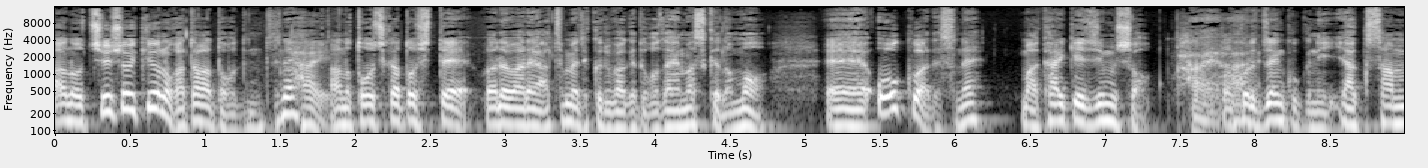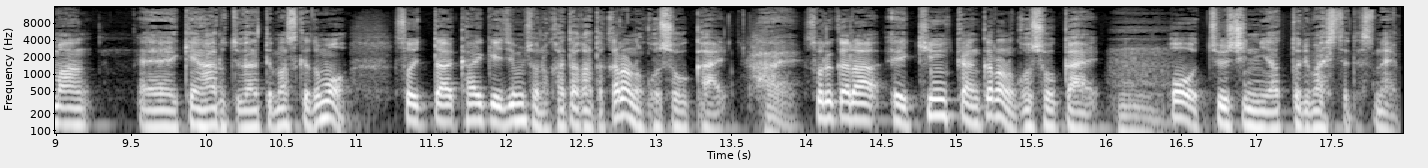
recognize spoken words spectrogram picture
あの、中小企業の方々をですね、はい、あの、投資家として我々集めてくるわけでございますけれども、えー、多くはですね、まあ、会計事務所、はいはい、これ全国に約3万えー、件あると言われてますけども、そういった会計事務所の方々からのご紹介、はい、それから、えー、金融機関からのご紹介を中心にやっておりましてですね、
